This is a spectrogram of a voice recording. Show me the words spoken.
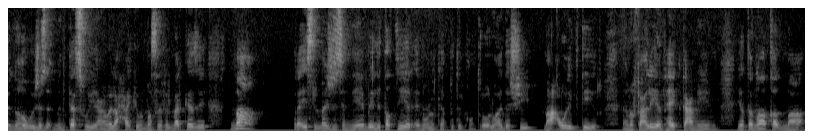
إنه هو جزء من تسوية عملها حاكم المصرف المركزي مع رئيس المجلس النيابي لتطيير قانون ال capital control وهذا الشيء معقول كتير لأنه فعليا هيك تعميم يتناقض مع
